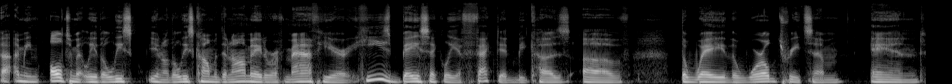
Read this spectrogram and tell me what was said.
uh, I mean, ultimately the least, you know, the least common denominator of math here, he's basically affected because of the way the world treats him and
